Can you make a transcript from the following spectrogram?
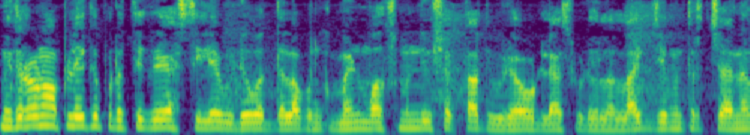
मित्रांनो आपल्या एक प्रतिक्रिया असतील या व्हिडिओबद्दल आपण कमेंट बॉक्समध्ये देऊ शकतात. व्हिडिओ आवडल्यास व्हिडिओला लाईक जे मित्र चॅनल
